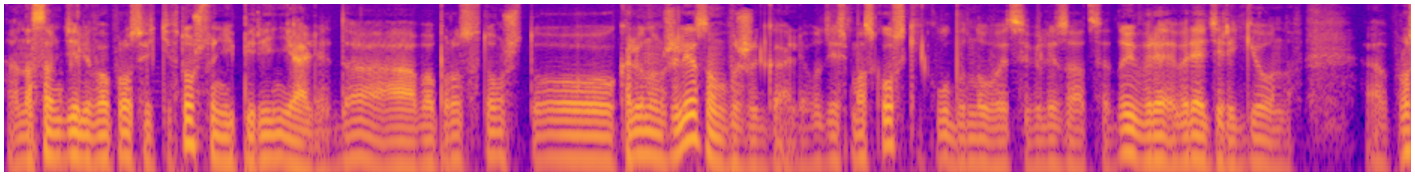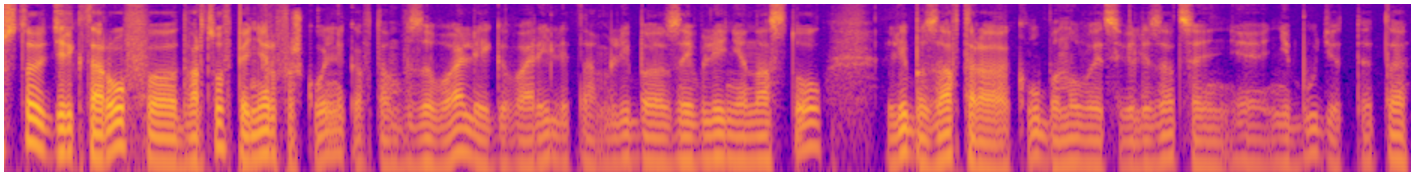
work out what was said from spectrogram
а, на самом деле вопрос ведь не в том, что не переняли, да, а вопрос в том, что каленым железом выжигали. Вот здесь московские клубы «Новая цивилизация», да и в, в ряде регионов. А, просто директоров э, дворцов пионеров и школьников там вызывали и говорили там либо заявление на стол, либо завтра клуба «Новая цивилизация» не, не будет. Это,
